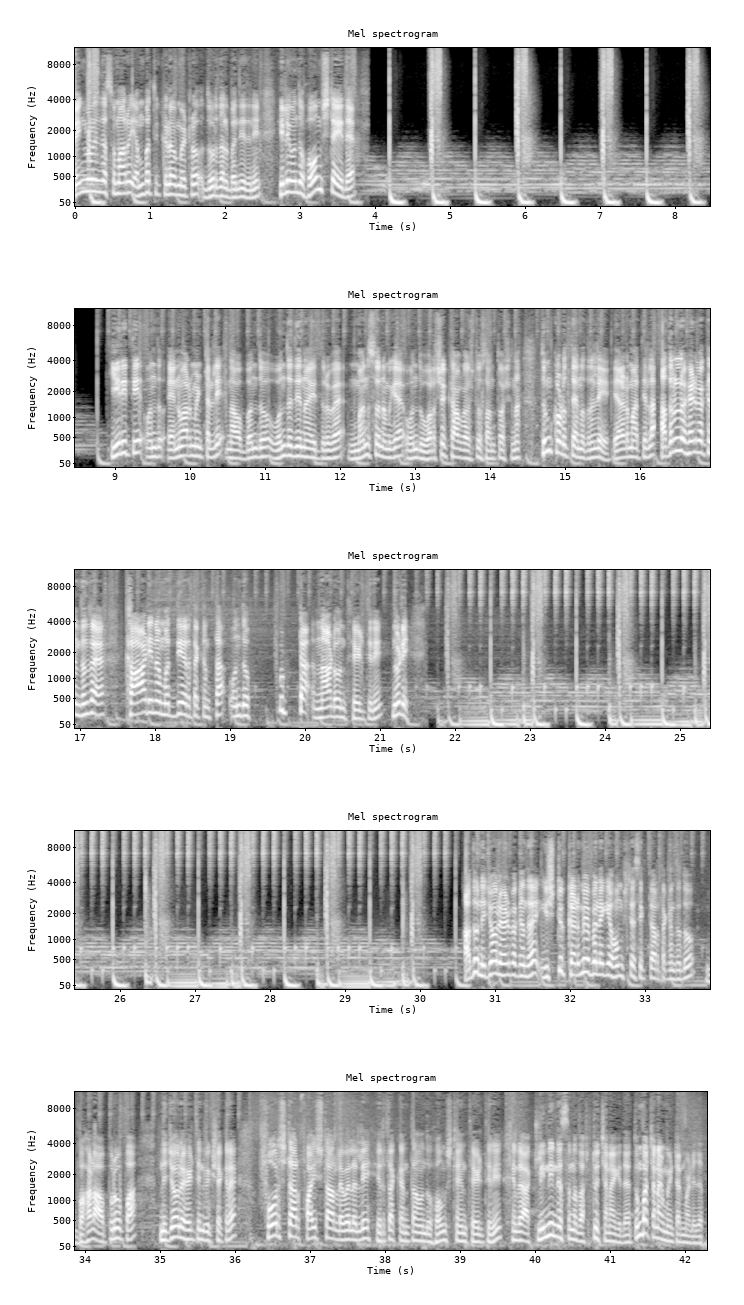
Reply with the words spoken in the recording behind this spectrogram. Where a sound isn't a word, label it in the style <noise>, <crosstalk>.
ಬೆಂಗಳೂರಿಂದ ಸುಮಾರು ಎಂಬತ್ತು ಕಿಲೋಮೀಟ್ರ್ ದೂರದಲ್ಲಿ ಬಂದಿದ್ದೀನಿ. ಇಲ್ಲಿ ಒಂದು ಹೋಮ್ ಸ್ಟೇ ಇದೆ. ಈ ರೀತಿ ಒಂದು ಎನ್ವೈರ್ಮೆಂಟಲ್ಲಿ ನಾವು ಬಂದು ಒಂದು ದಿನ ಇದ್ರೂ ಮನಸ್ಸು ನಮಗೆ ಒಂದು ವರ್ಷಕ್ಕಾಗುವಷ್ಟು ಸಂತೋಷನ ತುಂಬಿಕೊಡುತ್ತೆ ಅನ್ನೋದ್ರಲ್ಲಿ ಎರಡು ಮಾತಿಲ್ಲ. ಅದರಲ್ಲೂ ಹೇಳಬೇಕಂತಂದರೆ ಕಾಡಿನ ಮಧ್ಯೆ ಇರತಕ್ಕಂಥ ಒಂದು ಪುಟ್ಟ ನಾಡು ಅಂತ ಹೇಳ್ತೀನಿ. ನೋಡಿ. ಅದು ನಿಜವಾಗ್ಲೂ ಹೇಳಬೇಕಂದ್ರೆ ಇಷ್ಟು ಕಡಿಮೆ ಬೆಲೆಗೆ ಹೋಮ್ ಸ್ಟೇ ಸಿಗ್ತಾ ಇರ್ತಕ್ಕಂಥದ್ದು ಬಹಳ ಅಪರೂಪ. ನಿಜವಾಗ್ಲೂ ಹೇಳ್ತೀನಿ ವೀಕ್ಷಕರೇ ಫೋರ್ ಸ್ಟಾರ್ ಫೈವ್ ಸ್ಟಾರ್ ಲೆವೆಲಲ್ಲಿ ಇರ್ತಕ್ಕಂಥ ಒಂದು ಹೋಮ್ ಸ್ಟೇ ಅಂತ ಹೇಳ್ತೀನಿ. ಯಾಕಂದರೆ ಆ ಕ್ಲೀನಿನೆಸ್ ಅನ್ನೋದು ಅಷ್ಟು ಚೆನ್ನಾಗಿದೆ, ತುಂಬ ಚೆನ್ನಾಗಿ ಮೇಂಟೈನ್ ಮಾಡಿದೆ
